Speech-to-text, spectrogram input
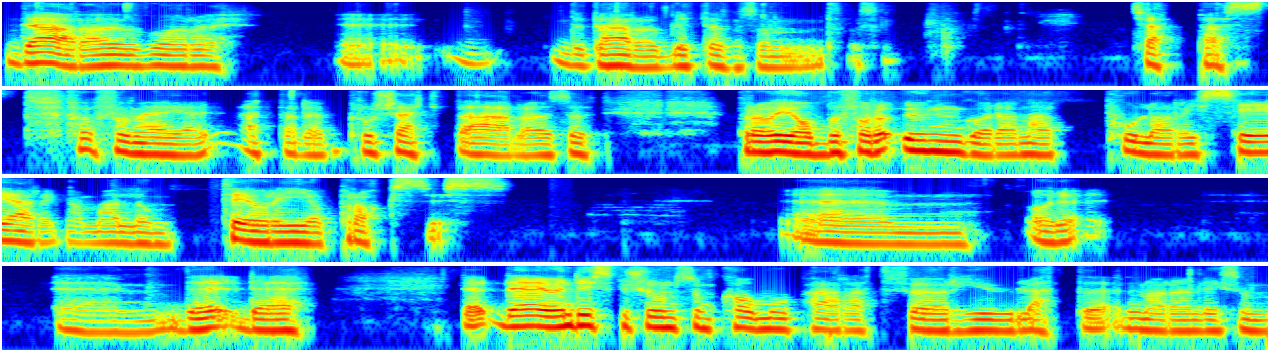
det har vært uh, Dette her har blitt en sånn, sånn kjepphest for, for, meg etter det prosjektet her. Altså, prøve å jobbe for å unngå denne polariseringa mellom teori og praksis. Um, og det, um, det, det, det, er jo en diskusjon som kom opp her rett før jul, etter, når en liksom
